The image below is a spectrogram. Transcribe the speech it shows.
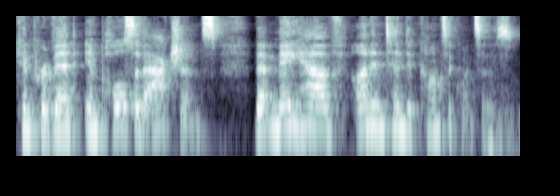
can prevent impulsive actions that may have unintended consequences.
